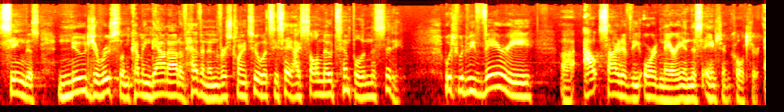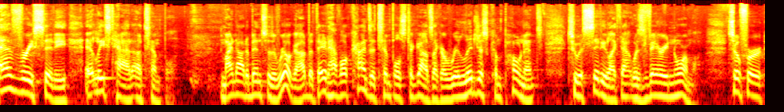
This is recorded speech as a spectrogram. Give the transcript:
seeing this new Jerusalem coming down out of heaven. In verse 22, what's he say? I saw no temple in the city, which would be very uh, outside of the ordinary in this ancient culture. Every city at least had a temple might not have been to the real God, but they'd have all kinds of temples to gods. Like a religious component to a city like that was very normal. So for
